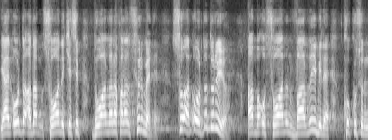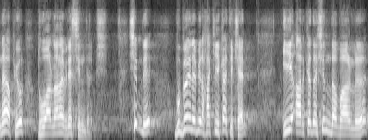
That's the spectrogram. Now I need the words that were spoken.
yani orada adam soğanı kesip duvarlara falan sürmedi. Soğan orada duruyor. Ama o soğanın varlığı bile kokusunu ne yapıyor? Duvarlara bile sindirmiş. Şimdi bu böyle bir hakikat iken iyi arkadaşın da varlığı,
